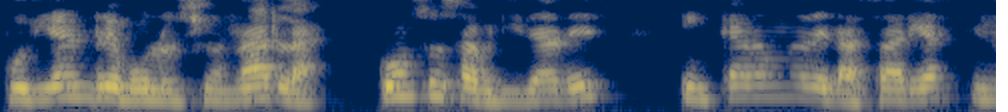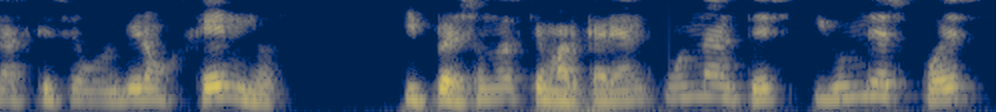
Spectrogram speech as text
pudieran revolucionarla con sus habilidades en cada una de las áreas en las que se volvieron genios y personas que marcarían un antes y un después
